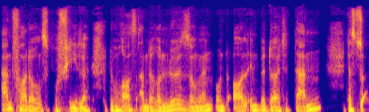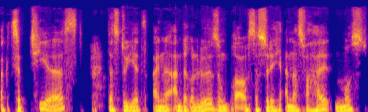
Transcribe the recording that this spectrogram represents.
Anforderungsprofile. Du brauchst andere Lösungen und All-in bedeutet dann, dass du akzeptierst, dass du jetzt eine andere Lösung brauchst, dass du dich anders verhalten musst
